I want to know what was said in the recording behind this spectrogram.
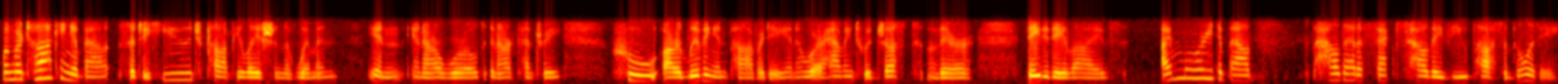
When we're talking about such a huge population of women in in our world, in our country, who are living in poverty and who are having to adjust their day-to-day lives. I'm worried about how that affects how they view possibility.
